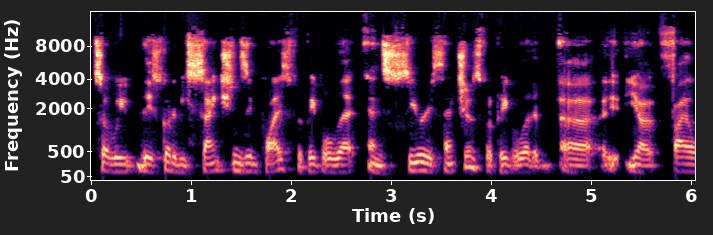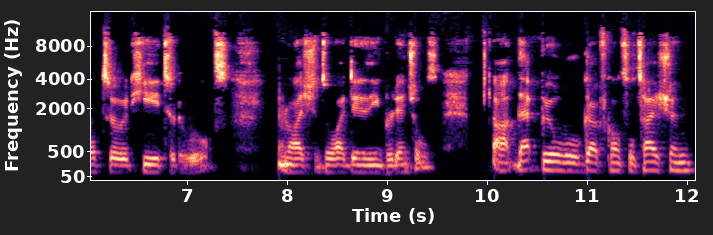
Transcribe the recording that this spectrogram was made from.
so we, there's got to be sanctions in place for people that, and serious sanctions for people that have, uh, you know, failed to adhere to the rules in relation to identity and credentials. Uh, that bill will go for consultation.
